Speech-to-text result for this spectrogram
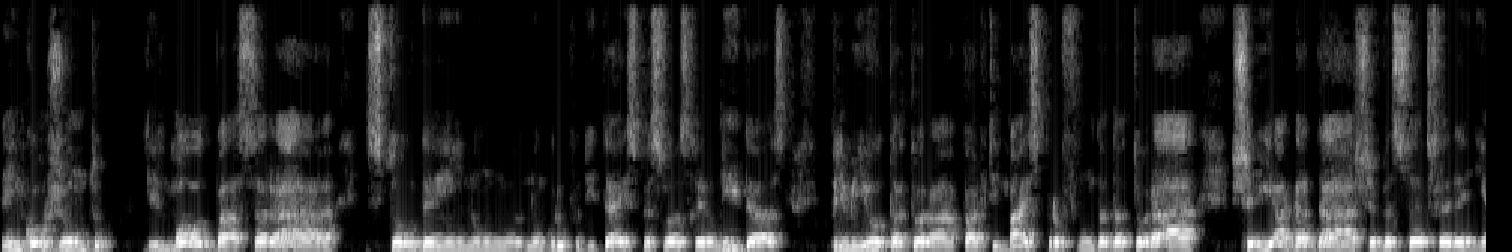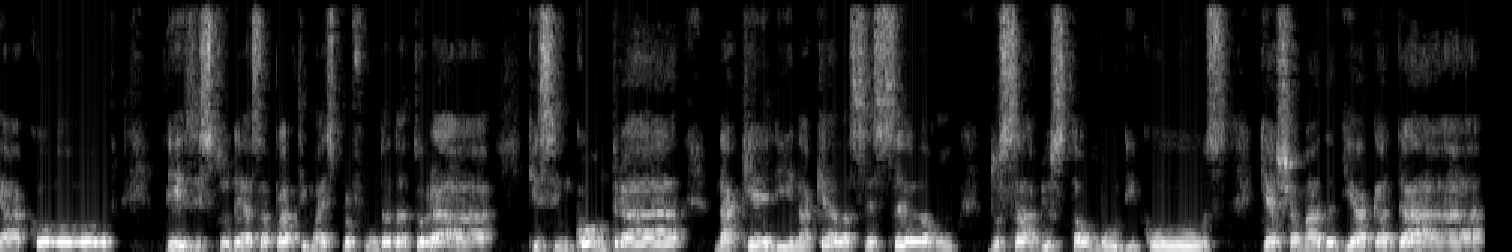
em conjunto. Lilmod Basará, estudem num, num grupo de dez pessoas reunidas, Primiut a Torá, a parte mais profunda da Torá, Sheyagadah Shebesefer En Yaakov, diz, estudem essa parte mais profunda da Torá, que se encontra naquele, naquela seção dos sábios talmúdicos, que é chamada de Agadá,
